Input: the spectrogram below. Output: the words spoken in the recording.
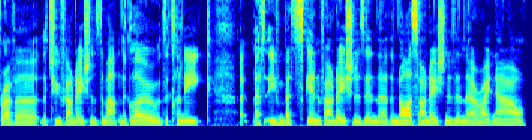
forever. The two foundations, the matte and the glow, the Clinique, uh, even better skin foundation is in there. The NARS foundation is in there right now.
